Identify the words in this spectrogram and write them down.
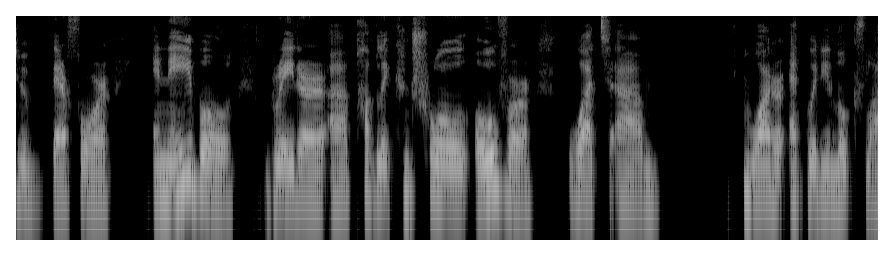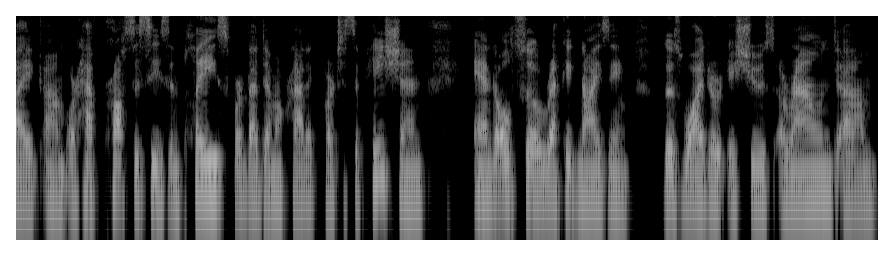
to therefore enable greater uh, public control over what um, water equity looks like um, or have processes in place for that democratic participation and also recognizing those wider issues around um,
